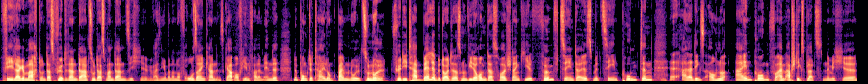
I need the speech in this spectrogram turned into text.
Fehler gemacht und das führte dann dazu, dass man dann sich, ich weiß nicht, ob man dann noch froh sein kann, es gab auf jeden Fall am Ende eine Punkteteilung beim 0 zu 0. Für die Tabelle bedeutet das nun wiederum, dass Holstein Kiel 15. ist mit 10 Punkten, äh, allerdings auch nur ein Punkt vor einem Abstiegsplatz, nämlich äh,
